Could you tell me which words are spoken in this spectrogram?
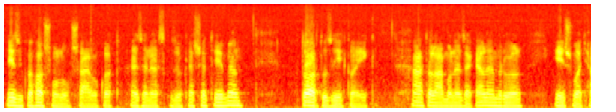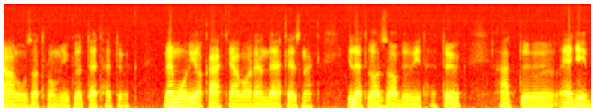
Nézzük a hasonlóságokat ezen eszközök esetében. A tartozékaik. Általában ezek elemről és vagy hálózatról működtethetők. Memóriakártyával rendelkeznek, illetve azzal bővíthetők. Hát ö, egyéb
